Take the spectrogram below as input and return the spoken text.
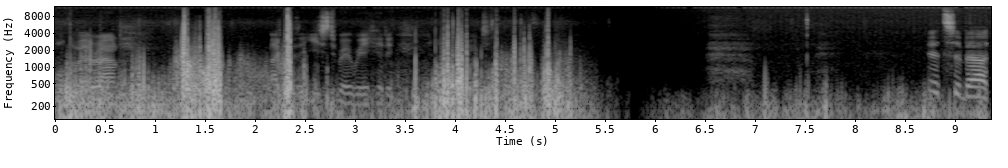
all the way around back to the east where we're heading it's about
